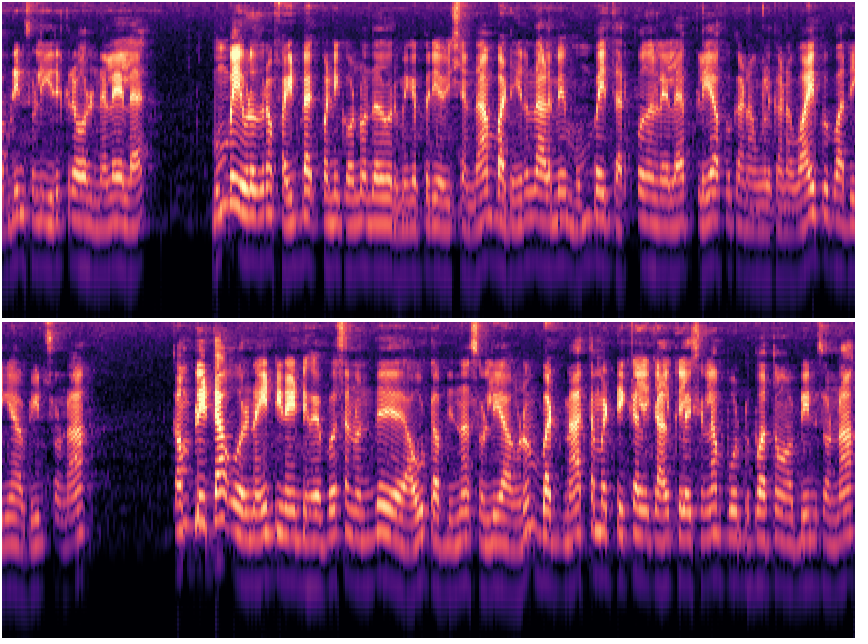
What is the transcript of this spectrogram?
அப்படின்னு சொல்லி இருக்கிற ஒரு நிலையில் மும்பை இவ்வளோ தூரம் ஃபைட் பேக் பண்ணி கொண்டு வந்தது ஒரு மிகப்பெரிய விஷயம் தான் பட் இருந்தாலுமே மும்பை தற்போது நிலையில் பிளே ஆஃபுக்கான அவங்களுக்கான வாய்ப்பு பார்த்தீங்க அப்படின்னு சொன்னால் கம்ப்ளீட்டாக ஒரு நைன்ட்டி நைன்ட்டி ஃபைவ் பர்சன்ட் வந்து அவுட் அப்படின்னு தான் சொல்லி ஆகணும். பட் மேத்தமெட்டிக்கல் கால்குலேஷன்லாம் போட்டு பார்த்தோம் அப்படின்னு சொன்னால்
